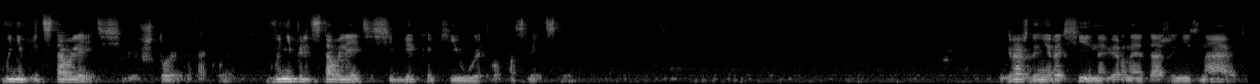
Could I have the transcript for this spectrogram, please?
вы не представляете себе, что это такое. Вы не представляете себе, какие у этого последствия. Граждане России, наверное, даже не знают,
